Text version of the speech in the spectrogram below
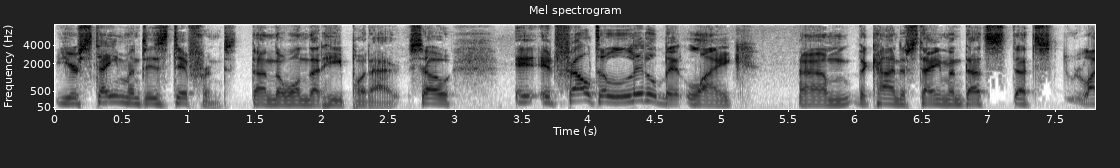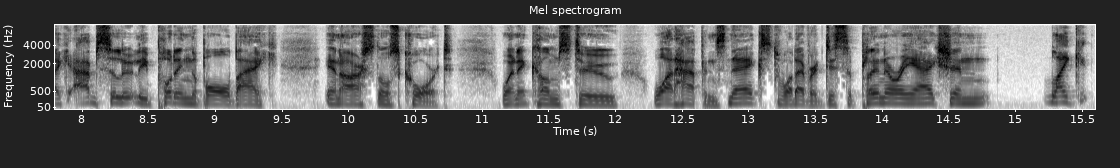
your statement is different than the one that he put out. So it, it felt a little bit like um, the kind of statement that's that's like absolutely putting the ball back in Arsenal's court when it comes to what happens next, whatever disciplinary action. Like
